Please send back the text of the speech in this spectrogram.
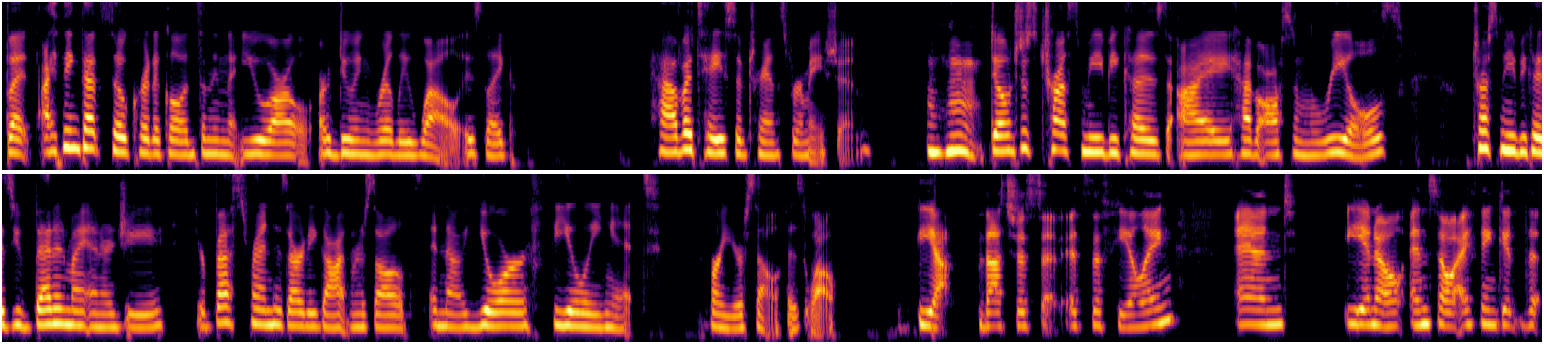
But I think that's so critical and something that you are are doing really well is like have a taste of transformation. Mm-hmm. Don't just trust me because I have awesome reels. Trust me because you've been in my energy. Your best friend has already gotten results, and now you're feeling it for yourself as well. Yeah, that's just it. It's the feeling. And, you know, and so I think it, the,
